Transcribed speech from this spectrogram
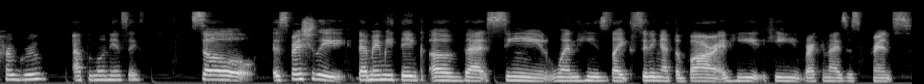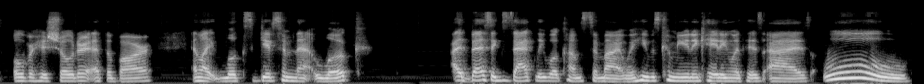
Her group, Apollonia Six. So especially that made me think of that scene when he's like sitting at the bar and he he recognizes Prince over his shoulder at the bar and like looks gives him that look I, that's exactly what comes to mind when he was communicating with his eyes. Ooh,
